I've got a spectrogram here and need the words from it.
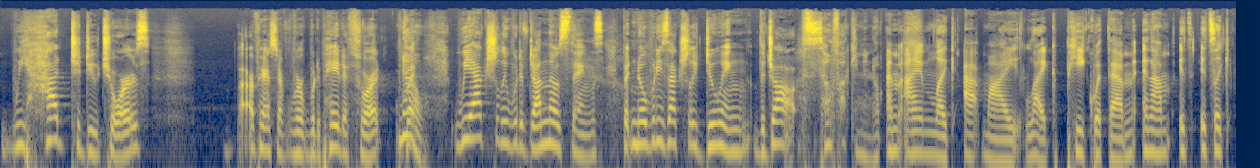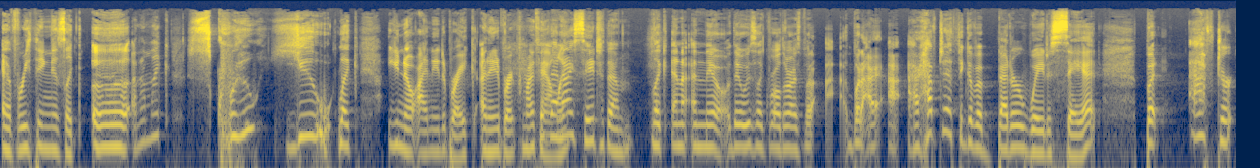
we had to do chores our parents never would have paid us for it No. but we actually would have done those things but nobody's actually doing the job So fucking annoying. I'm, I'm like at my like peak with them, and I'm. It's, it's like everything is like, uh, and I'm like, screw you. Like, you know, I need a break. I need a break from my family. then I say to them, like, and, and they, they always like roll their eyes, but, but I, I- I have to think of a better way to say it. But after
